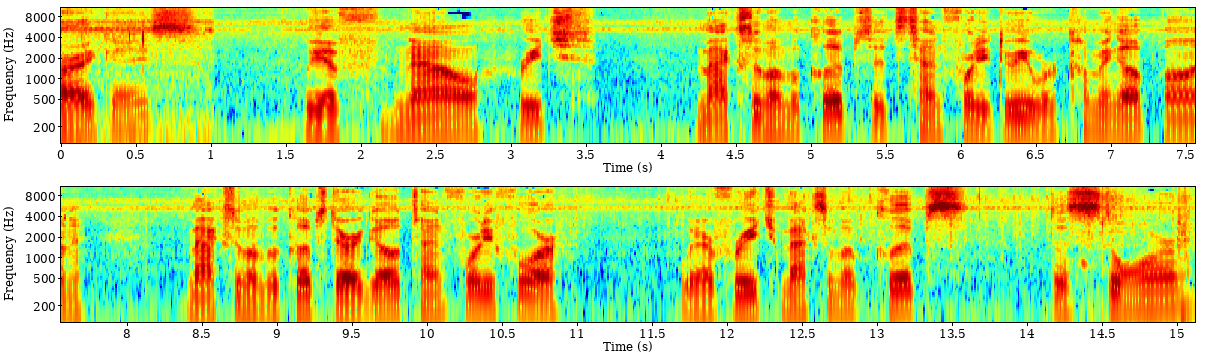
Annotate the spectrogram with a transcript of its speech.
Alright guys, we have now reached maximum eclipse. It's 1043. We're coming up on maximum eclipse. There we go, 1044. We have reached maximum eclipse. The storm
